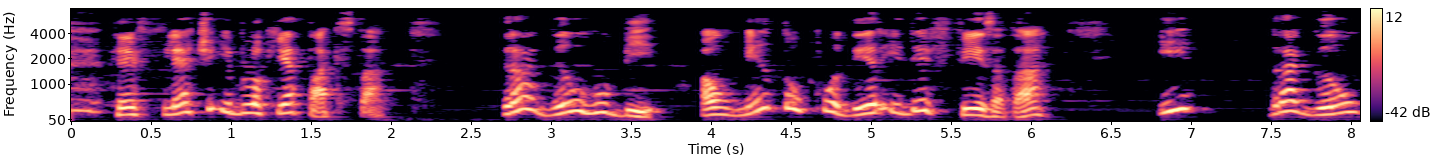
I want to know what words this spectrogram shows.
reflete e bloqueia ataques, tá? Dragão Rubi aumenta o poder e defesa, tá? E Dragão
